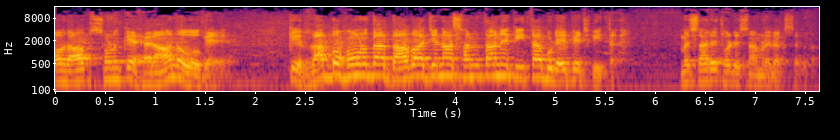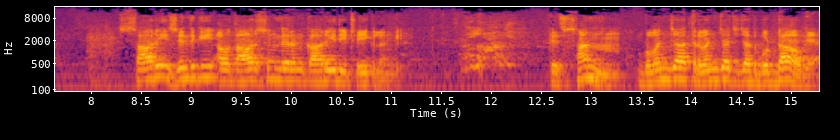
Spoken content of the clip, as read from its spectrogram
ਔਰ ਆਪ ਸੁਣ ਕੇ ਹੈਰਾਨ ਹੋਵੋਗੇ ਕਿ ਰੱਬ ਹੋਣ ਦਾ ਦਾਵਾ ਜਿਨ੍ਹਾਂ ਸੰਤਾਂ ਨੇ ਕੀਤਾ ਬੁਢੇਪੇ ਚ ਕੀਤਾ ਮੈਂ ਸਾਰੇ ਤੁਹਾਡੇ ਸਾਹਮਣੇ ਰੱਖ ਸਕਦਾ। ਸਾਰੀ ਜ਼ਿੰਦਗੀ ਅਵਤਾਰ ਸਿੰਘ ਨਿਰੰਕਾਰੀ ਦੀ ਠੀਕ ਲੰਗੀ ਤੇ ਸਨ 52 53 ਚ ਜਦ ਬੁੱਢਾ ਹੋ ਗਿਆ,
